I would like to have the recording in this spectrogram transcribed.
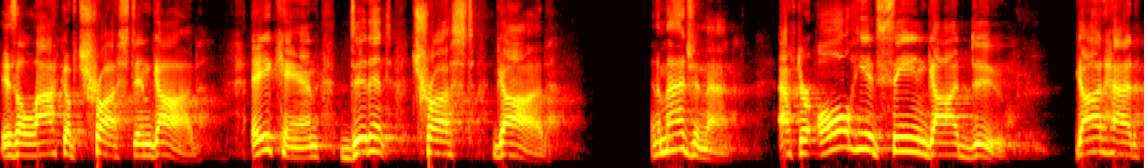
is a lack of trust in God. Achan didn't trust God. And imagine that. After all he had seen God do, God had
